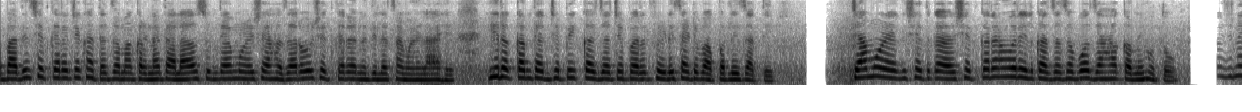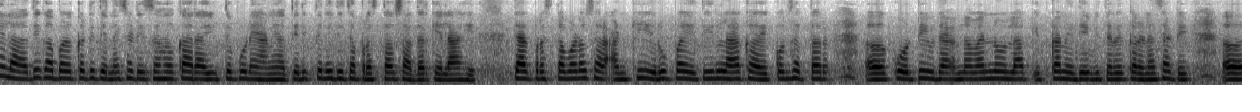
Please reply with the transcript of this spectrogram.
बाधित शेतकऱ्याच्या खात्यात जमा करण्यात आला असून त्यामुळे शे- हजारो शेतकऱ्यांना दिलासा मिळाला आहे. ही रक्कम त्यांच्या पीक कर्जाच्या परतफेडीसाठी वापरली जाते. त्यामुळे शेतक शेतकऱ्यांवरील कर्जाचा बोजा हा कमी होतो. योजनेला अधिक बळकटी देण्यासाठी सहकार आयुक्त पुणे आणि अतिरिक्त निधीचा प्रस्ताव सादर केला आहे. त्या प्रस्तावानुसार आणखी रुपये तीन लाख एकोणसत्तर कोटी नव्याण्णव लाख इतका निधी वितरित करण्यासाठी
